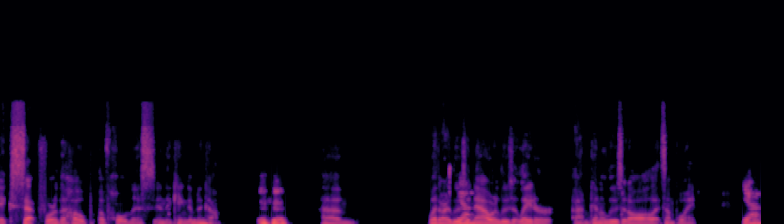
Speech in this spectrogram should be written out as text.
except for the hope of wholeness in the kingdom mm-hmm. to come. Mm-hmm. Um, whether I lose yeah. it now or lose it later, I'm going to lose it all at some point. Yeah.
